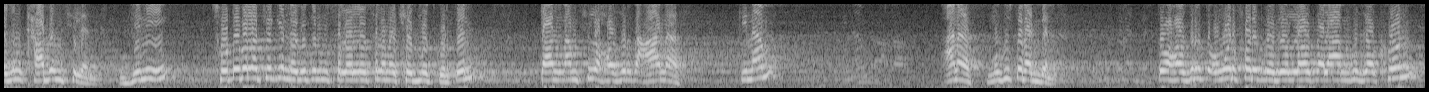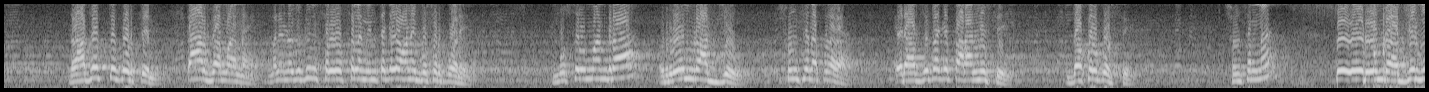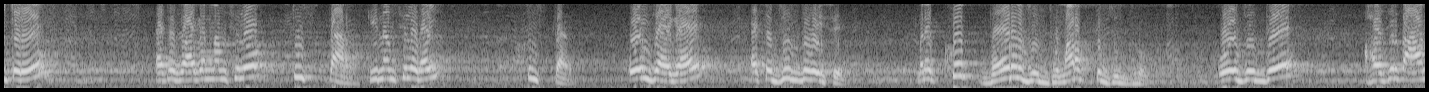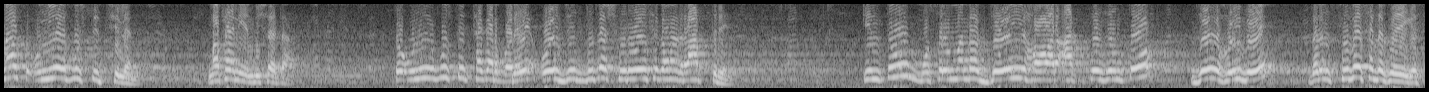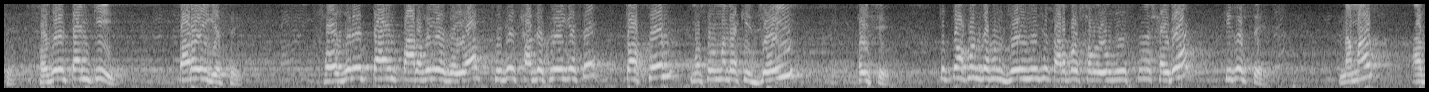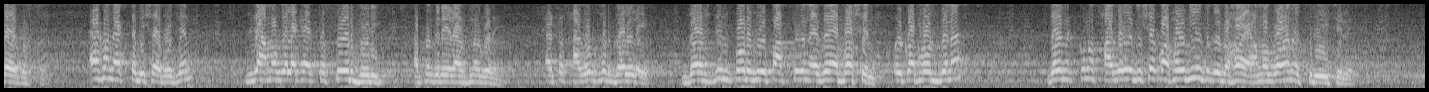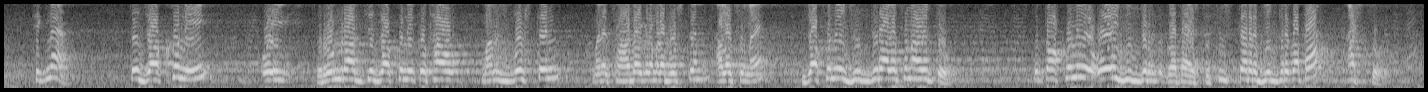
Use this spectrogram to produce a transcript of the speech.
একজন খাদেম ছিলেন, যিনি ছোটবেলা থেকে নবী করিম সাল্লাহ সাল্লামের খেদমত করতেন। তার নাম ছিল হজরত আনাস। কি নাম? আনাস, মুখস্থ রাখবেন। তো হজরত ওমর ফারুক রদিউল্লাহ তালা আনহু যখন রাজত্ব করতেন, তার জামানায় মানে নবী করিম সাল্লাহ সাল্লাম ইন্তেকালে অনেক বছর পরে, মুসলমানরা রোম রাজ্য, শুনছেন আপনারা? এই রাজ্যটাকে তারা নিছে, দখল করছে। শুনছেন না? তো এই রোম রাজ্যের ভিতরে একটা জায়গার নাম ছিল তুস্তার। কি নাম ছিল ভাই? তুস্তার। ওই জায়গায় একটা যুদ্ধ হয়েছে মানে খুব বড় যুদ্ধ, মারাত্মক যুদ্ধ। ওই যুদ্ধে হজরত আনাস উনিও উপস্থিত ছিলেন। মাথায় নিয়ে বিষয়টা। তো উনি উপস্থিত থাকার পরে ওই যুদ্ধটা শুরু হয়েছে ধরেন রাত্রে। কিন্তু মুসলমানরা জয়ী হওয়ার আগ পর্যন্ত জয়ী হইবে, ধরেন সুবে সাদেক হয়ে গেছে। হজরের টাইম কি? পার হয়ে গেছে। ফজরের টাইম পার হইয়া যাইয়া সুবে সাদেক হয়ে গেছে, তখন মুসলমানরা কি জয়ী হয়েছে তো তখন যখন জয়ী হয়েছে তারপর সবাই উজুস্তানের সাইডা কি করছে? নামাজ আদায় করছে। এখন একটা বিষয় বোঝেন, যদি আমাদের এলাকায় একটা চোর ধরি আপনাদের এই রাজনগরে, একটা ছাগল চোর ধরলে, দশ দিন পরে যদি পাঁচ ছজন এক জায়গায় বসেন, ওই কথা উঠবে না? ধরেন কোনো ছাগলের বিষয়ে কথা উঠলেই তো হয়, আমার গহনা চুরি হয়েছিল ঠিক না? তো যখনই ওই রোম রাজ্যে যখনই কোথাও মানুষ বসতেন মানে সাহাবাহিক আমরা বসতেন আলোচনায়, যখনই যুদ্ধের আলোচনা হইতো, তো তখনই ওই যুদ্ধের কথা আসতো, তুস্তারের যুদ্ধের কথা আসতো।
